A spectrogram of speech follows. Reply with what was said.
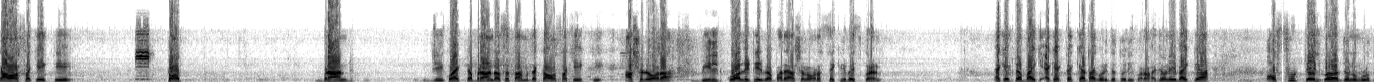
কাওয়াসাকি একটি টপ ব্র্যান্ড, যে কয়েকটা ব্র্যান্ড আছে, তার মধ্যে কাওয়াসাকি একটি। আসলে ওরা বিল্ড কোয়ালিটির ব্যাপারে আসলে ওরা স্যাক্রিফাইস করেন। এক একটা বাইক এক একটা ক্যাটাগরিতে তৈরি করা হয়। যেমন এই বাইকটা অফ রুট ট্রেল করার জন্য মূলত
